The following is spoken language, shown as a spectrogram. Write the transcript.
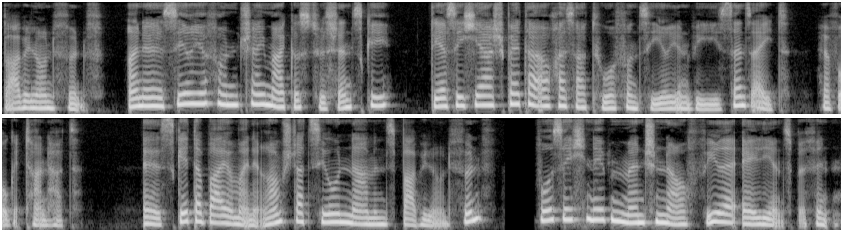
Babylon 5. Eine Serie von J. Michael Straczynski, der sich ja später auch als Autor von Serien wie Sense8 hervorgetan hat. Es geht dabei um eine Raumstation namens Babylon 5, wo sich neben Menschen auch viele Aliens befinden.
